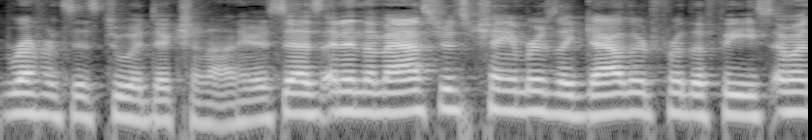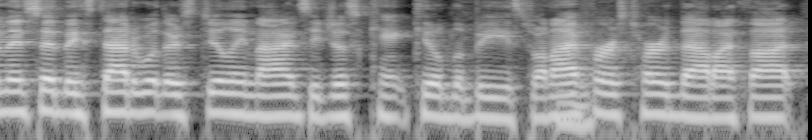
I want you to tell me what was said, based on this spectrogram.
references to addiction on here. It says, and in the master's chambers they gathered for the feast. And when they said they started with their steely knives, he just can't kill the beast. When Mm. I first heard that, I thought,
